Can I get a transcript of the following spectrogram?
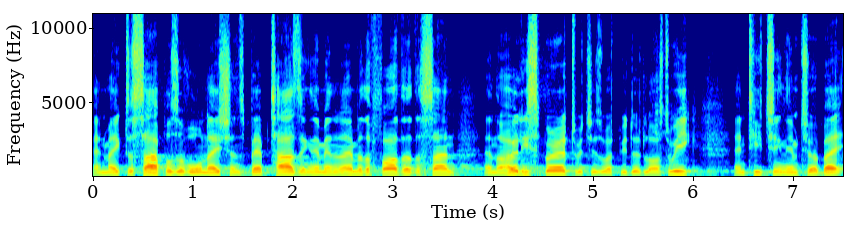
and make disciples of all nations, baptizing them in the name of the Father, the Son, and the Holy Spirit, which is what we did last week, and teaching them to obey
